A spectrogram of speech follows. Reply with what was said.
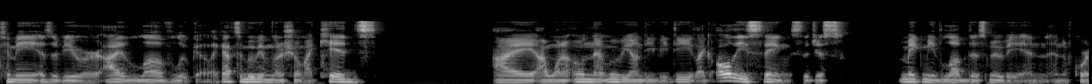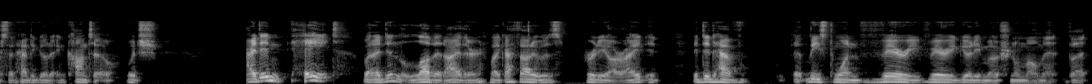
to me as a viewer. I love Luca. Like that's a movie I'm going to show my kids. I I want to own that movie on DVD. Like all these things that just make me love this movie and and of course it had to go to Encanto, which I didn't hate, but I didn't love it either. Like I thought it was pretty all right. It it did have at least one very very good emotional moment, but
